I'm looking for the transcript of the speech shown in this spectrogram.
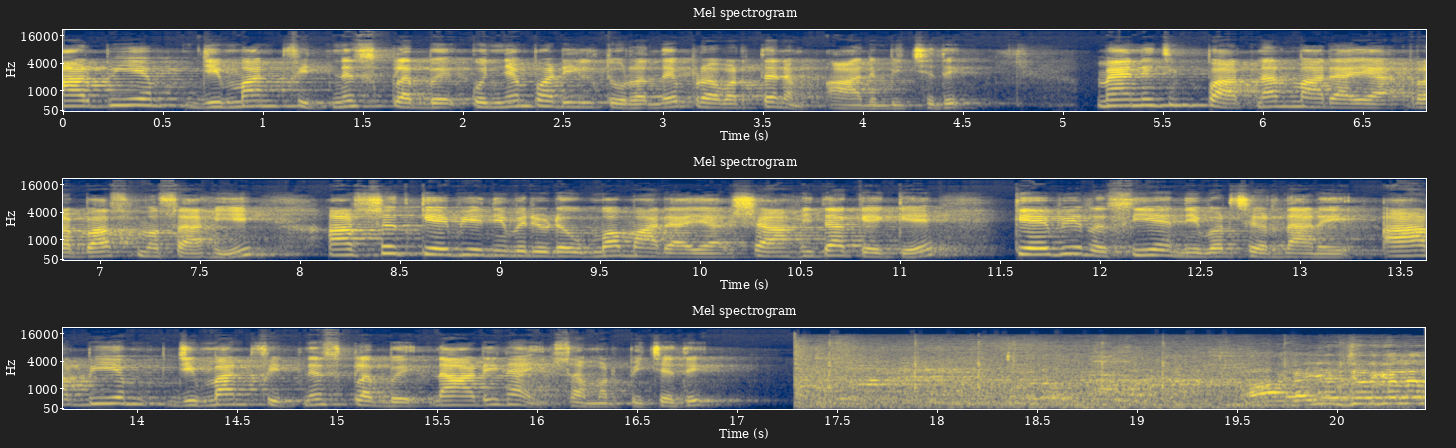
R B M gym and fitness club കുഞ്ഞമ്പടിയിൽ തുറന്ന് പ്രവർത്തനം ആരംഭിച്ചത്. മാനേജിംഗ് പാർട്ട്ണർമാരായ റബാസ് മൊസാഹി അർഷദ് കെ വി എന്നിവരുടെ ഉമ്മമാരായ Shahida K K K V Raziya എന്നിവർ ചേർന്നാണ് R B M gym and fitness club നാടിനായി സമർപ്പിച്ചത്. ആ കൈ അടിച്ചു കൊടുക്കല്ലോ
